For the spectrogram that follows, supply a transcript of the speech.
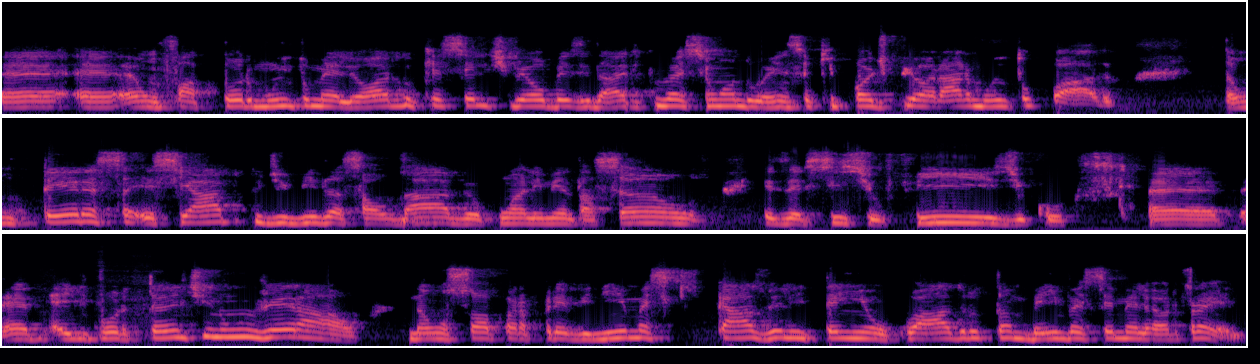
é, é, é, um fator muito melhor do que se ele tiver obesidade, que vai ser uma doença que pode piorar muito o quadro. Então, ter essa, esse hábito de vida saudável, com alimentação, exercício físico, é, é, é importante num geral, não só para prevenir, mas que caso ele tenha o quadro, também vai ser melhor para ele.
